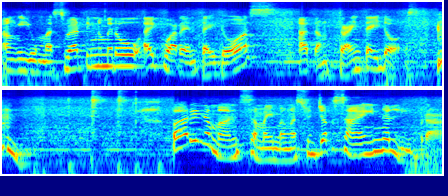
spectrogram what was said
Ang iyong maswerteng numero ay 42 at ang 32. Para naman sa may mga zodiac sign na Libra,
